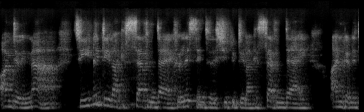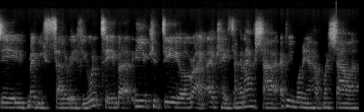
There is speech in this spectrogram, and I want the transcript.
I'm doing that. So you could do like a seven day, if you're listening to this, you could do like a seven day. I'm going to do maybe celery if you want to, but you could do your right. Okay, so I'm going to have a shower. Every morning I have my shower.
